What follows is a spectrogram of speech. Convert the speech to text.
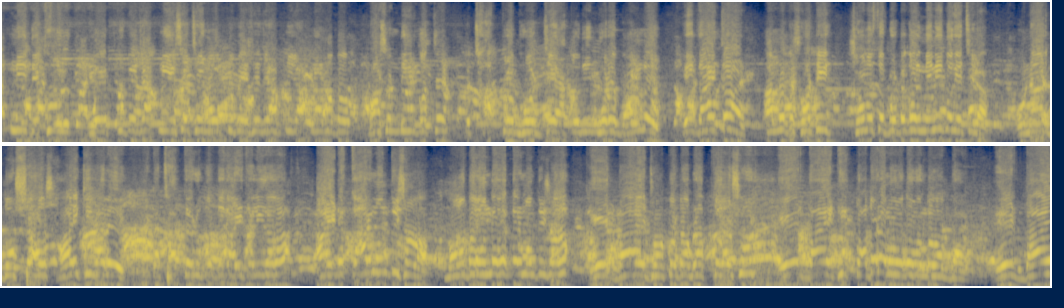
আপনি দেখুন ওয়েব টুপে যে আপনি এসেছেন ওয়েব টুপে এসে যে আপনি আপনার মতো ভাষণ বিহির করছেন ছাত্র ভোট যে এতদিন ধরে বন্ধ, এই দায় কার? আমরা তো সঠিক সমস্ত প্রোটোকল মেনেই তো গেছিলাম। ওনার দুঃসাহস হয় কীভাবে? একটা ছাত্রের উপর দিয়ে আর এটা কার মন্ত্রিসভা? মমতা বন্দ্যোপাধ্যায়ের মন্ত্রিসভা। এর দায় যতটা প্রাপ্ত এর দায় ঠিক ততটা মমতা বন্দ্যোপাধ্যায়। এর দায়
